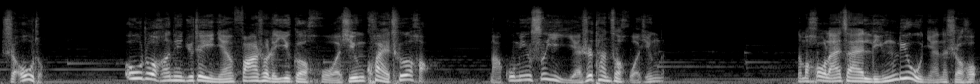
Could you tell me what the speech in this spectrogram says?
是欧洲。欧洲航天局这一年发射了一个火星快车号，那顾名思义也是探测火星的。那么后来在零六年的时候，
